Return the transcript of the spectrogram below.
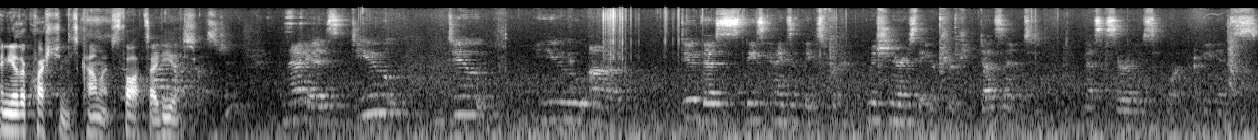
Any other questions, comments, thoughts, ideas? question, and that is, do you do you um, do this these kinds of things for missionaries that your church doesn't necessarily support? I mean, it's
